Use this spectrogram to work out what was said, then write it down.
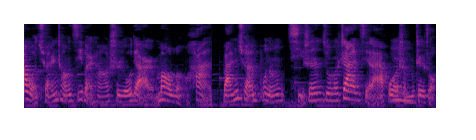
但我全程基本上是有点儿冒冷汗，完全不能起身，就是说站起来或者什么这种。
